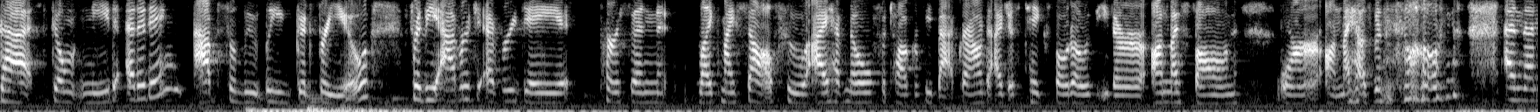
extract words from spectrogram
that don't need editing, absolutely good for you. For the average everyday person like myself, who I have no photography background, I just take photos either on my phone or on my husband's phone, and then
